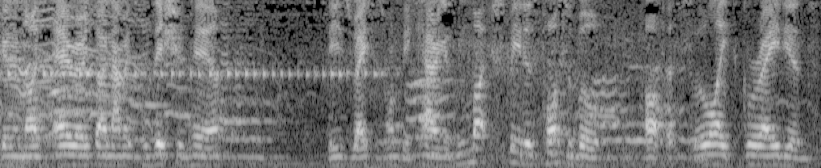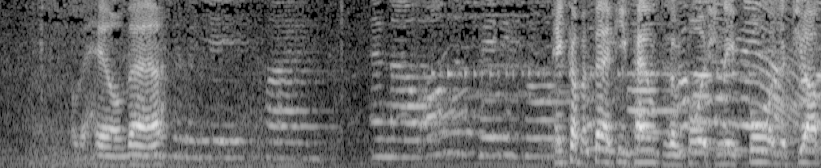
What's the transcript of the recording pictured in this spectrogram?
getting a nice aerodynamic position here. These racers want to be carrying as much speed as possible up a slight gradient of a hill there. Picked up a fair few penalties, unfortunately. Four on the jump,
